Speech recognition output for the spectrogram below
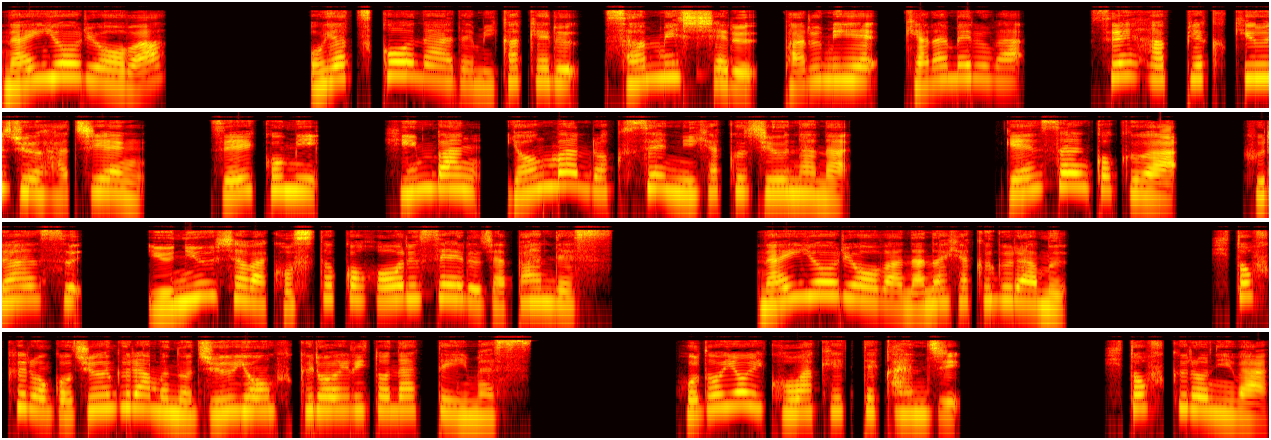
内容量は？おやつコーナーで見かけるサンミッシェル、パルミエ、キャラメルは1898円、税込み、品番46,217。原産国は、フランス、輸入者はコストコホールセールジャパンです。内容量は 700g。1袋 50g の14袋入りとなっています。程よい小分けって感じ。1袋には、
